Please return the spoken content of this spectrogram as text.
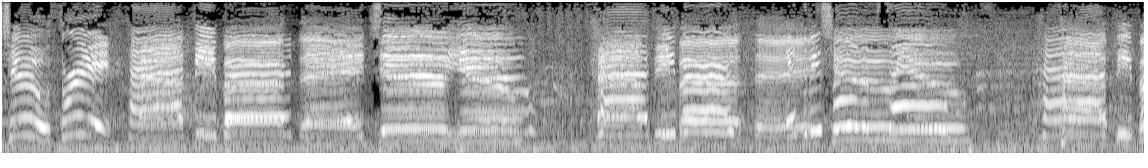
two, three. Happy birthday to you. Happy birthday Anthony's to full of himself. you. Happy birthday,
